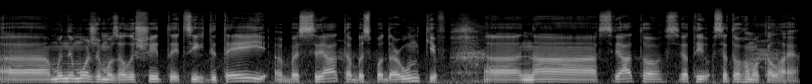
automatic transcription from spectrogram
е, ми не можемо залишити цих дітей без свята, без подарунків е, на свято Святого Миколая.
